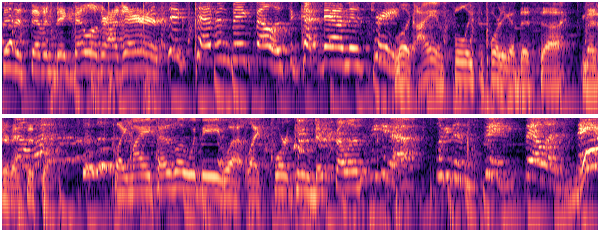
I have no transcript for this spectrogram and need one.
This is seven big fellas, Roger. It took seven big fellas to cut down this tree. Look, I am fully supporting of this uh, measurement system. Like my Tesla would be what, like 14 big fellas? Pick it up. Look at this big fella. Whoa!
